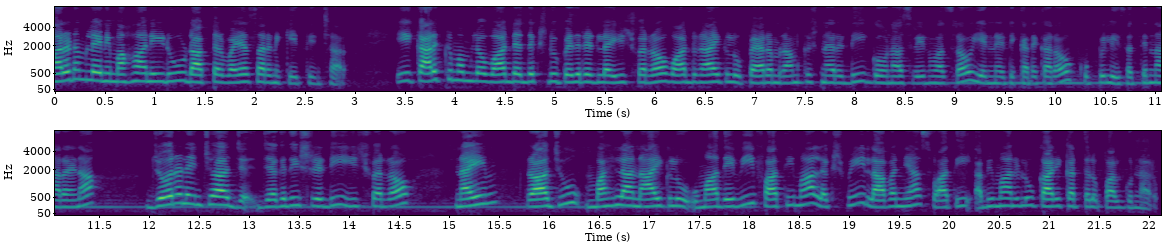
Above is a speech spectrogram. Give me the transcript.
మరణం లేని మహానీయుడు డాక్టర్ వైఎస్ఆర్ అని కీర్తించారు. ఈ కార్యక్రమంలో వార్డు అధ్యక్షుడు పెదిరెడ్ల ఈశ్వరరావు వార్డు నాయకులు పేరం రామకృష్ణారెడ్డి గోనా శ్రీనివాసరావు ఎన్నేటి కనకారావు కుప్పిలి సత్యనారాయణ జోనల్ ఇన్ఛార్జ్ జగదీష్ రెడ్డి ఈశ్వరరావు నయీం రాజు మహిళా నాయకులు ఉమాదేవి ఫాతిమా లక్ష్మి లావణ్య స్వాతి అభిమానులు కార్యకర్తలు పాల్గొన్నారు.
